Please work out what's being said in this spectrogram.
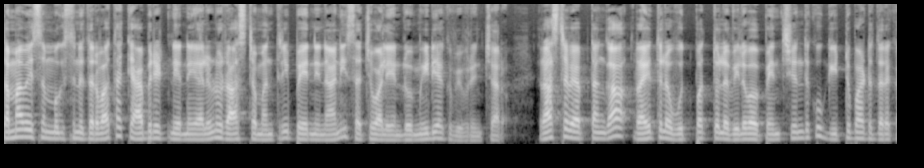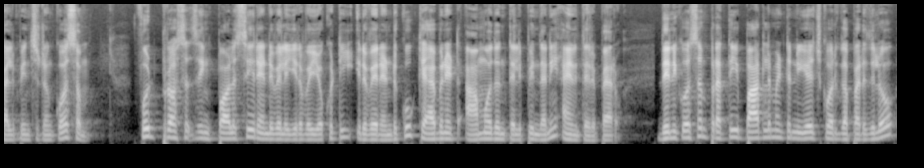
సమావేశం ముగిసిన తర్వాత కేబినెట్ నిర్ణయాలను రాష్ట్ర మంత్రి పేర్ని నాని సచివాలయంలో మీడియాకు వివరించారు. రాష్ట్ర వ్యాప్తంగా రైతుల ఉత్పత్తుల విలువ పెంచేందుకు గిట్టుబాటు ధర కల్పించడం కోసం ఫుడ్ ప్రాసెసింగ్ పాలసీ రెండు వేల ఇరవై ఒకటి ఇరవై రెండుకు కేబినెట్ ఆమోదం తెలిపిందని ఆయన తెలిపారు. దీనికోసం ప్రతి పార్లమెంటు నియోజకవర్గ పరిధిలో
